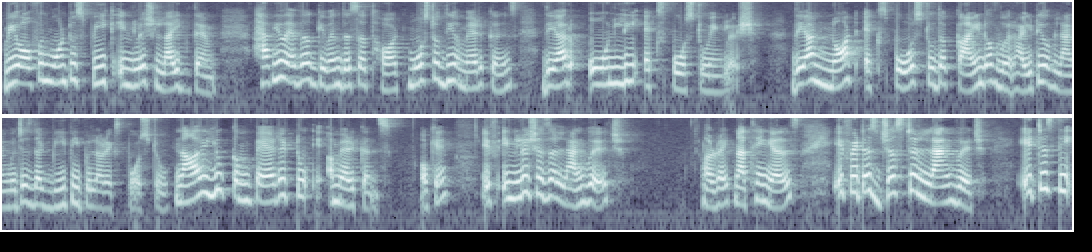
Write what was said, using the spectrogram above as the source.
we often want to speak English like them. Have you ever given this a thought? Most of the Americans, they are only exposed to English they are not exposed to the kind of variety of languages that we people are exposed to. Now you compare it to Americans, okay? If English is a language, all right, nothing else, if it is just a language, it is the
